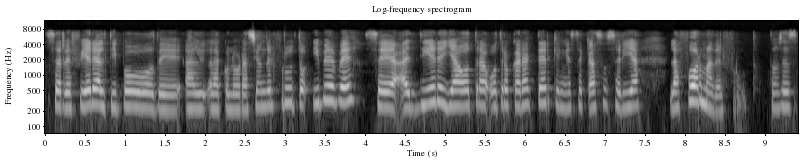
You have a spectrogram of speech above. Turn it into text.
se refiere al tipo de la coloración del fruto y BB se adhiere ya a otro carácter que en este caso sería la forma del fruto. Entonces,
